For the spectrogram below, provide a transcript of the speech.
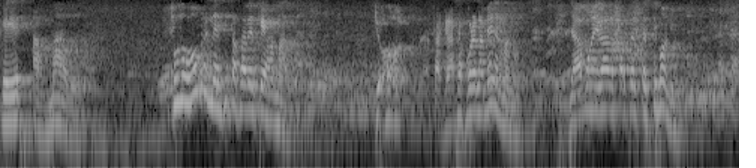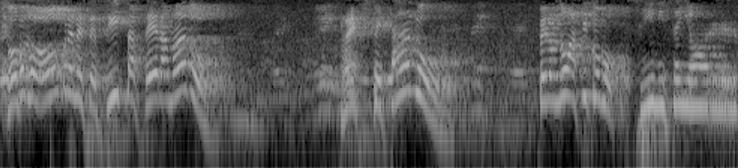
que es amado. Todo hombre necesita saber que es amado. Yo, gracias por el amén, hermano. Ya vamos a llegar a la parte del testimonio. Todo hombre necesita ser amado respetado. Pero no así como, sí, mi Señor.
